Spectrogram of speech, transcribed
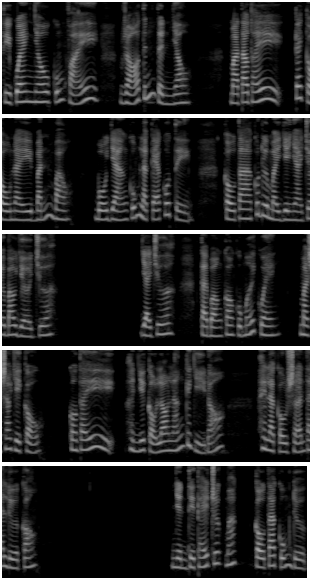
Thì quen nhau cũng phải rõ tính tình nhau. Mà tao thấy cái cậu này bánh bao, Bộ dạng cũng là kẻ có tiền. Cậu ta có đưa mày về nhà chơi bao giờ chưa? Dạ chưa, Tại bọn con cũng mới quen Mà sao vậy cậu? Con thấy hình như cậu lo lắng cái gì đó Hay là cậu sợ anh ta lừa con? Nhìn thì thấy trước mắt, Cậu ta cũng được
